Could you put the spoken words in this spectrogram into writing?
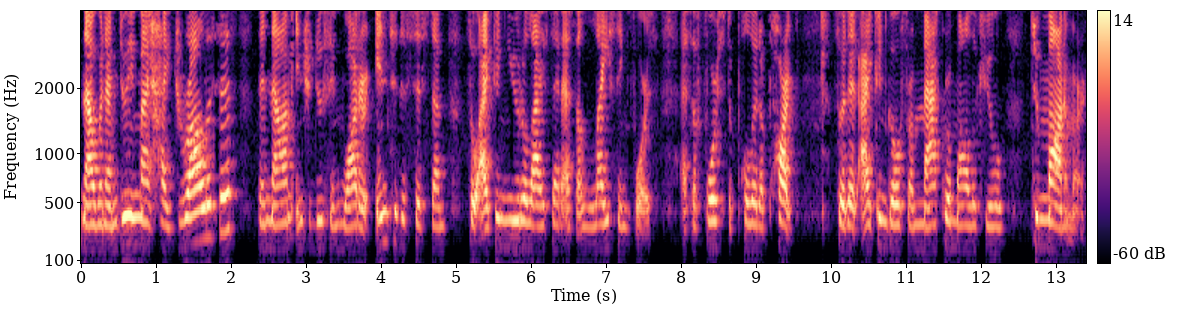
Now, when I'm doing my hydrolysis, then now I'm introducing water into the system so I can utilize that as a lysing force, as a force to pull it apart so that I can go from macromolecule to monomer.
